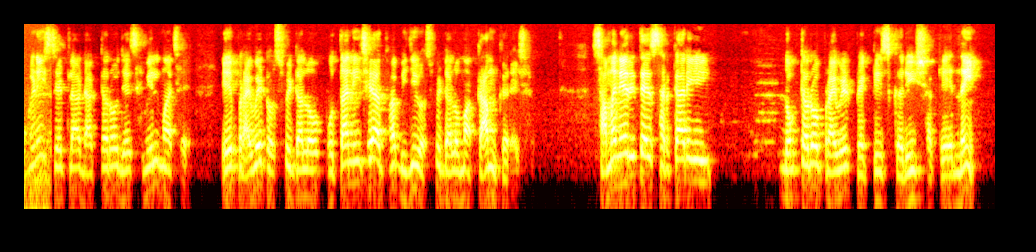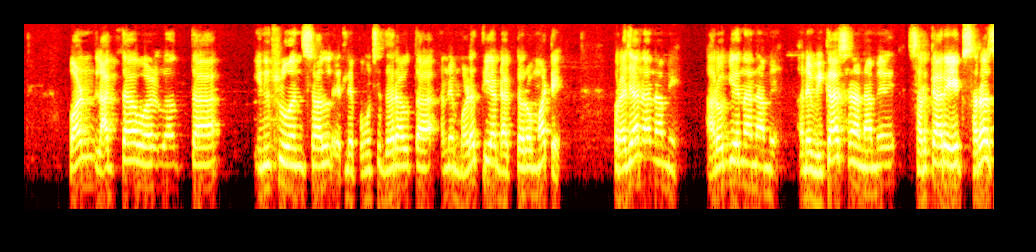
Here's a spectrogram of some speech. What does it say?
ઓગણીસ જેટલા ડાક્ટરો જે સિવિલમાં છે, એ પ્રાઇવેટ હોસ્પિટલો પોતાની છે અથવા બીજી હોસ્પિટલોમાં કામ કરે છે. સામાન્ય રીતે સરકારી ડોક્ટરો પ્રાઇવેટ પ્રેક્ટિસ કરી શકે નહીં. પણ લાગતા વળગતા ઇન્ફ્લુઅન્સલ એટલે પહોંચ ધરાવતા અને મળતિયા ડાક્ટરો માટે પ્રજાના નામે, આરોગ્યના નામે અને વિકાસના નામે સરકારે એક સરસ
